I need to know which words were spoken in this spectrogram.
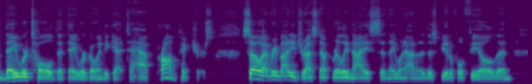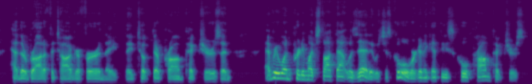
they were told that they were going to get to have prom pictures. So everybody dressed up really nice and they went out into this beautiful field and Heather brought a photographer and they they took their prom pictures and everyone pretty much thought that was it. It was just cool. We're going to get these cool prom pictures.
